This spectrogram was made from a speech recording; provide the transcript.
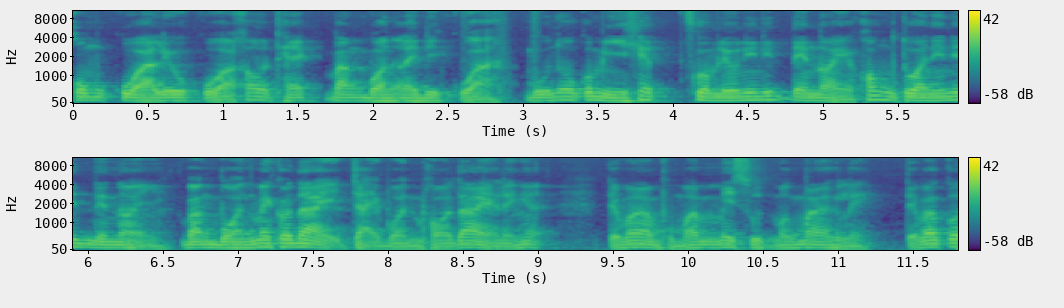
คมกว่าเร็วกว่าเข้าแท็กบางบอลอะไรดีกว่าบูโน่ก็มีแค่ความเร็วนิดๆหน่อยคล่องตัวนิดๆหน่อย บางบอลไม่ก็ได้จ่ายบอลพอได้อะไรเงี้ยแต่ว่าผมว่าไม่สุดมากๆเลย แต่ว่าก็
